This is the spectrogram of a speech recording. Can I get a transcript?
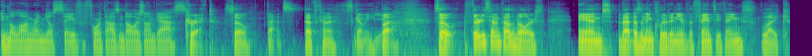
in the long run you'll save four thousand dollars on gas. correct so That's that's kind of scummy Yeah. but so $37000 and that doesn't include any of the fancy things like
